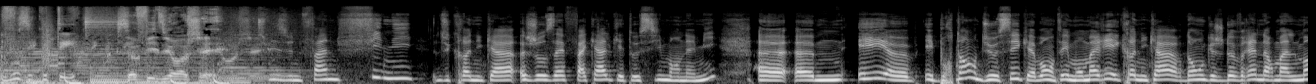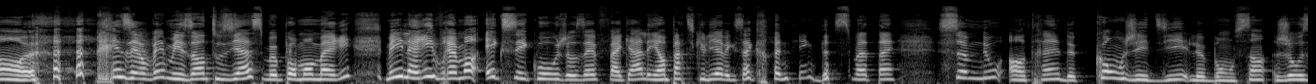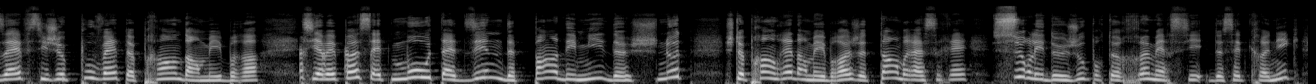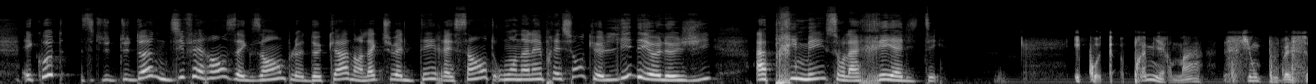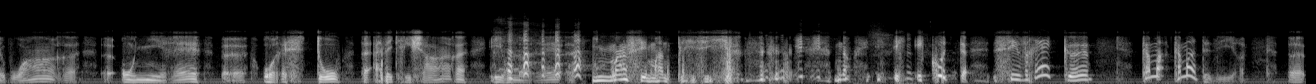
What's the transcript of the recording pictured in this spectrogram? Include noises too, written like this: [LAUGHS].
Vous écoutez Sophie Durocher. Je suis une fan finie du chroniqueur Joseph Facal, qui est aussi mon ami. Euh, euh, et, euh, et pourtant, Dieu sait que, bon, tu sais, mon mari est chroniqueur, donc je devrais normalement euh, [LAUGHS] réserver mes enthousiasmes pour mon mari. Mais il arrive vraiment ex Joseph Facal, et en particulier avec sa chronique de ce matin. Sommes-nous en train de congédier le bon sang? Joseph, si je pouvais te prendre dans mes bras, s'il n'y avait pas cette motadine de pandémie de schnout, je te prendrais dans mes bras, je t'embrasserais sur les deux joues pour te remercier de cette chronique. Écoute, tu, tu donnes différents exemples de cas dans l'actualité récente où on a l'impression que l'idéologie a primé sur la réalité. Écoute, premièrement, si on pouvait se voir, euh, on irait euh, au resto euh, avec Richard et on aurait [LAUGHS] immensément de plaisir. [LAUGHS] non, écoute, c'est vrai que, comment, te dire, euh,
